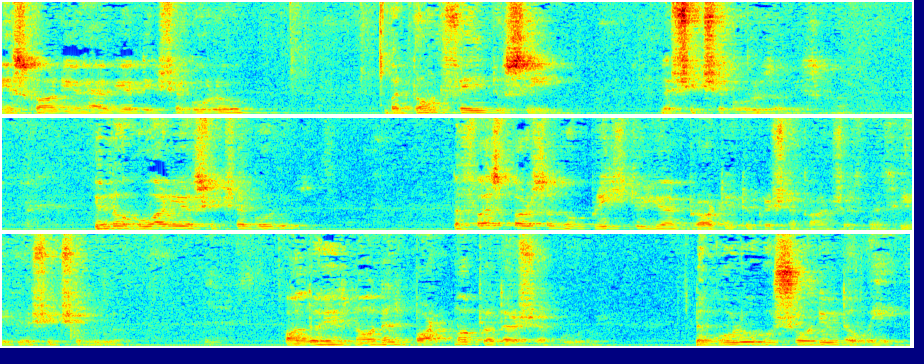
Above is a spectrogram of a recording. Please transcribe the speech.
ISKCON you have your Diksha Guru, but don't fail to see the Shiksha Gurus of ISKCON. You know who are your Shiksha Gurus? The first person who preached to you and brought you to Krishna consciousness, he is your Shiksha Guru. Although he is known as Bhatma Pradarsha Guru, the Guru who showed you the way.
